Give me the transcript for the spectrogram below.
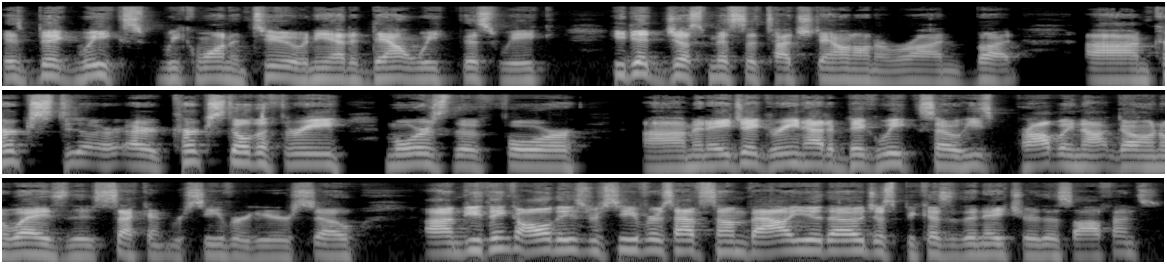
his big weeks, week one and two, and he had a down week this week. He did just miss a touchdown on a run, but um, Kirk's still or Kirk's still the three, Moore's the four, um, and AJ Green had a big week, so he's probably not going away as the second receiver here. So, um, do you think all these receivers have some value though, just because of the nature of this offense?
